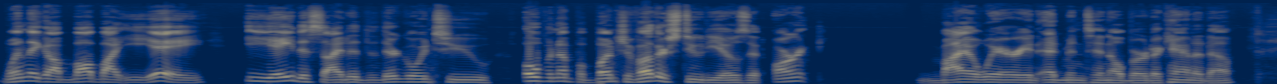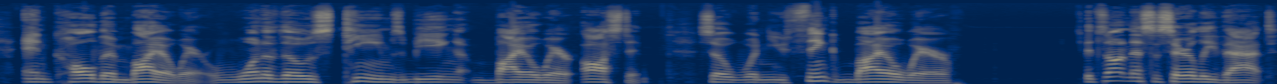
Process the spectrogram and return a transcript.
When they got bought by EA, EA decided that they're going to open up a bunch of other studios that aren't BioWare in Edmonton, Alberta, Canada, and call them BioWare. One of those teams being BioWare Austin. So when you think BioWare, it's not necessarily that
